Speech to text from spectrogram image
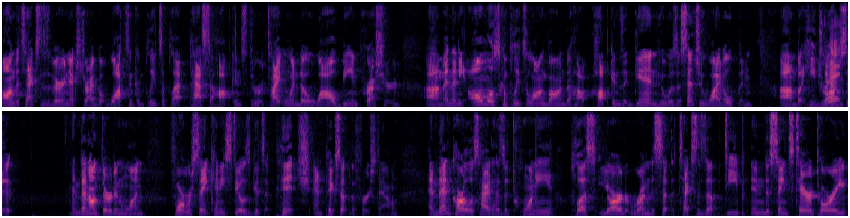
on the Texans the very next drive. But Watson completes a pass to Hopkins through a tight window while being pressured. Um, and then he almost completes a long ball to Hop- Hopkins again, who was essentially wide open, um, but he drops Yeah. it. And then on third and one, former St. Kenny Stills gets a pitch and picks up the first down. And then Carlos Hyde has a 20 plus yard run to set the Texans up deep into Saints territory.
